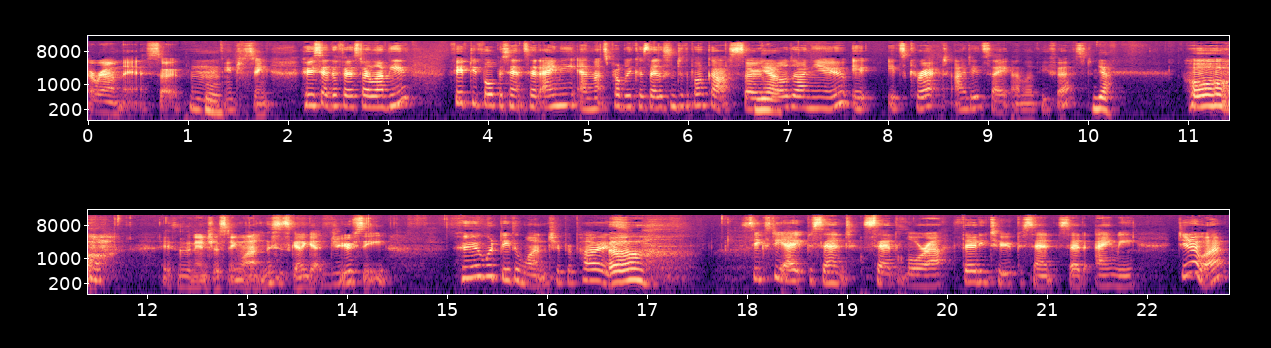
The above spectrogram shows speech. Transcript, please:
around there. So hmm, interesting. Who said the first I love you? 54% said Amy, and that's probably because they listened to the podcast. So Yeah. well done, you. It, it's correct. I did say I love you first. yeah. Oh, this is an interesting one. This is going to get juicy. Who would be the one to propose? Ugh. 68% said Laura, 32% said Amy. Do you know what?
